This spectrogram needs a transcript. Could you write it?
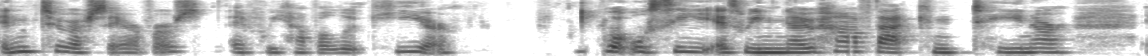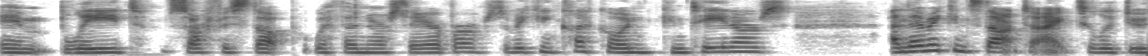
into our servers, if we have a look here, what we'll see is we now have that container um, blade surfaced up within our server. So we can click on containers and then we can start to actually do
